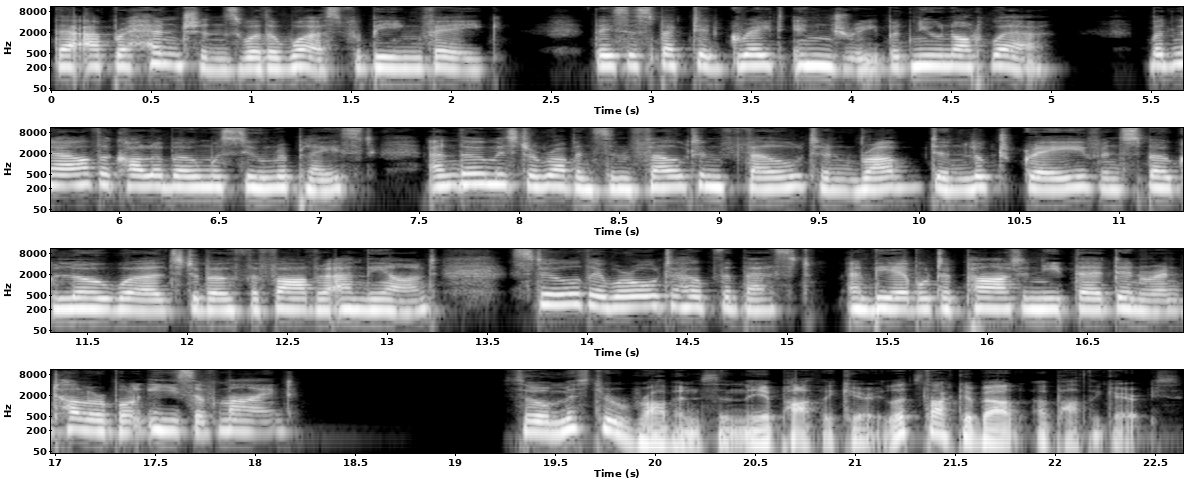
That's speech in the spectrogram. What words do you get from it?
their apprehensions were the worse for being vague. They suspected great injury, but knew not where. But now the collarbone was soon replaced, and though Mr. Robinson felt and felt and rubbed and looked grave and spoke low words to both the father and the aunt, still they were all to hope the best, and be able to part and eat their dinner in tolerable ease of mind. So, Mr. Robinson, the apothecary, let's talk about apothecaries.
